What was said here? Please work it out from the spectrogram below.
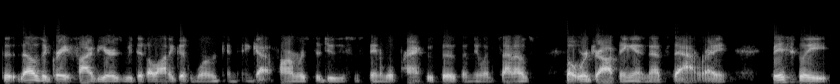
the, that was a great five years. We did a lot of good work and, and got farmers to do these sustainable practices and new incentives, but we're dropping it and that's that, right? Basically,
